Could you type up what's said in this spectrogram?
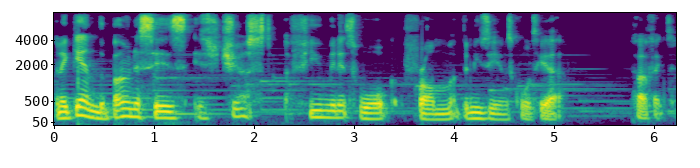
And again, the bonus is, is just a few minutes walk from the museum's courtyard. Perfect.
